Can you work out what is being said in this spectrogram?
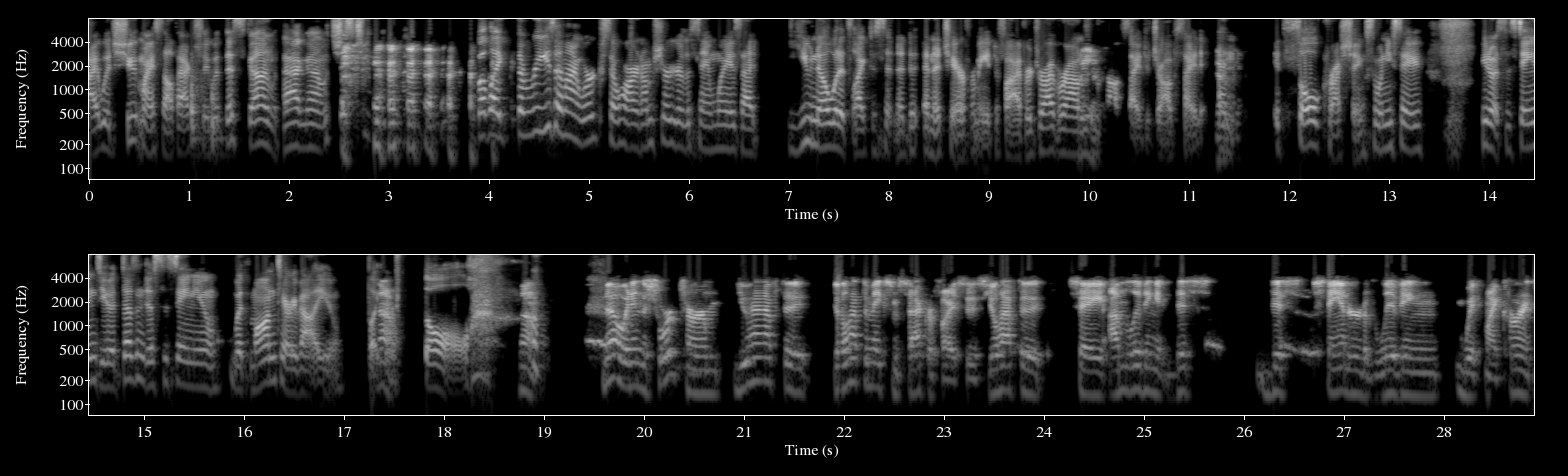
"I would shoot myself actually with this gun, with that gun. It's just But like the reason I work so hard, I'm sure you're the same way is that you know what it's like to sit in a, in a chair from 8 to 5 or drive oh, around oh, yeah. from job site to job site yeah. and it's soul crushing. So when you say, you know, it sustains you, it doesn't just sustain you with monetary value, but no. your soul. no. No, and in the short term, you have to you'll have to make some sacrifices. You'll have to say, I'm living at this this standard of living with my current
